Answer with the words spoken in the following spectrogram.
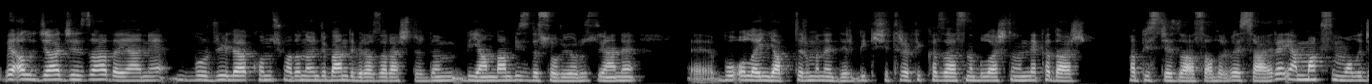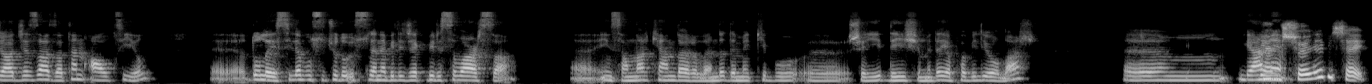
ve alacağı ceza da yani Burcu'yla konuşmadan önce ben de biraz araştırdım. Bir yandan biz de soruyoruz yani e, bu olayın yaptırımı nedir? Bir kişi trafik kazasına bulaştığında ne kadar hapis cezası alır vesaire. Yani maksimum alacağı ceza zaten 6 yıl. E, dolayısıyla bu suçu da üstlenebilecek birisi varsa e, insanlar kendi aralarında demek ki bu e, şeyi değişimi de yapabiliyorlar. yani, yani şöyle bir şey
